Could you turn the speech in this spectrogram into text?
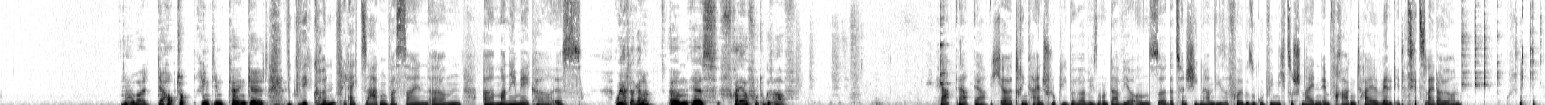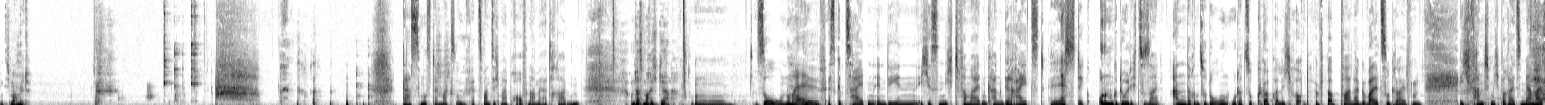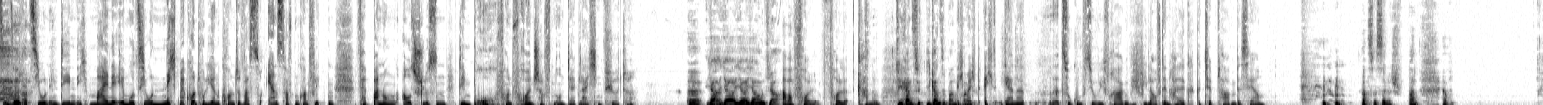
Ja, weil der Hauptjob bringt ihm kein Geld. Wir, wir können vielleicht sagen, was sein ähm, äh, Moneymaker ist. Oh ja, klar, gerne. Ähm, er ist freier Fotograf. Ja, ja, ja. Ich äh, trinke einen Schluck, liebe Hörwiesen. Und da wir uns äh, dazu entschieden haben, diese Folge so gut wie nicht zu schneiden im Fragenteil, werdet ihr das jetzt leider hören. Ich mach mit. Das muss der Max ungefähr 20 Mal pro Aufnahme ertragen. Und das mache ich gerne. So, Nummer 11. Es gibt Zeiten, in denen ich es nicht vermeiden kann, gereizt, lästig, ungeduldig zu sein, anderen zu drohen oder zu körperlicher oder verbaler Gewalt zu greifen. Ich fand mich bereits mehrmals in Situationen, in denen ich meine Emotionen nicht mehr kontrollieren konnte, was zu ernsthaften Konflikten, Verbannungen, Ausschlüssen, dem Bruch von Freundschaften und dergleichen führte. Äh, ja, ja, ja, ja und ja. Aber voll, volle Kanne. Die ganze, die ganze Ich Bandbreite. möchte echt gerne äh, Zukunftsjuvi fragen, wie viele auf den Hulk getippt haben bisher. Das ist eine Spann. Ja,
